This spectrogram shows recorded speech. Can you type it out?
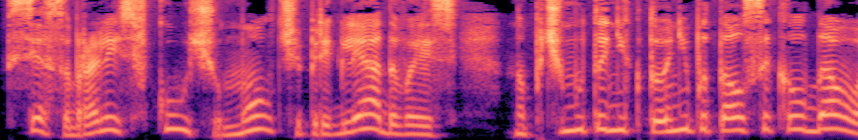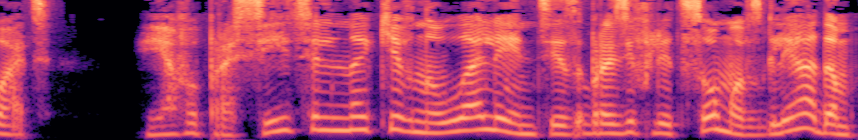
Все собрались в кучу, молча переглядываясь, но почему-то никто не пытался колдовать. Я вопросительно кивнула Ленте, изобразив лицом и взглядом,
